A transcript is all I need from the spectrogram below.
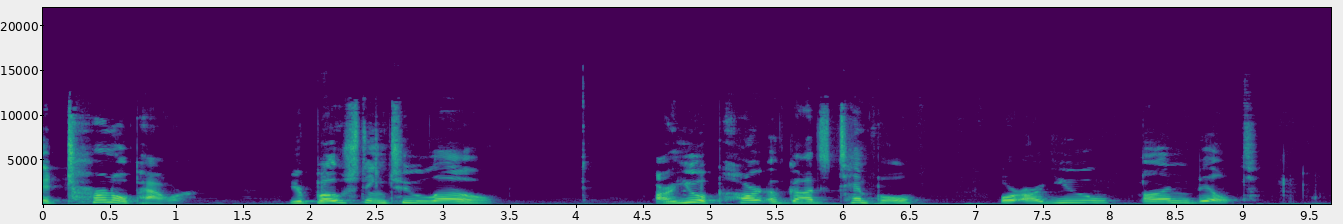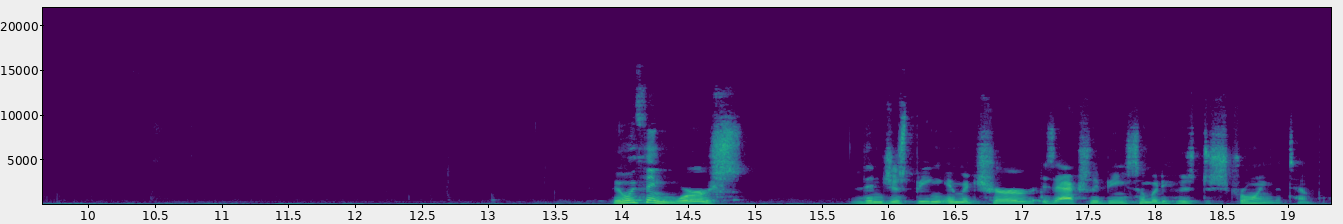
eternal power. You're boasting too low. Are you a part of God's temple or are you unbuilt? The only thing worse than just being immature is actually being somebody who's destroying the temple.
